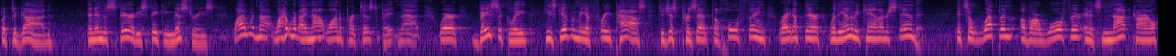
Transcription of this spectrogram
but to God, and in the spirit he's speaking mysteries," why would not why would I not want to participate in that where basically he's given me a free pass to just present the whole thing right up there where the enemy can't understand it. It's a weapon of our warfare, and it's not carnal,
